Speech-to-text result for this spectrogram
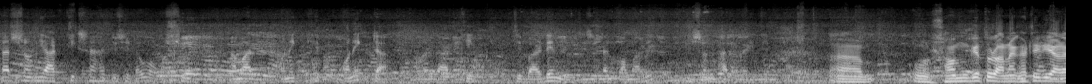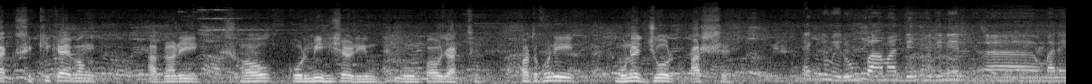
তার সঙ্গে আর্থিক সাহায্য সেটাও অবশ্যই আমার অনেক ক্ষেত্রে অনেকটা আমাদের আর্থিক যে বার্ডেন রয়েছে সেটা কমাবে। ভীষণ ভালো লাগবে ও সঙ্গে তো রানাঘাটেরই আর এক শিক্ষিকা এবং আপনারই সহকর্মী হিসেবে রিম পাওয়া যাচ্ছে। কতক্ষণই মনের জোর আসছে? একদমই। রুম্পা আমার দীর্ঘদিনের মানে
